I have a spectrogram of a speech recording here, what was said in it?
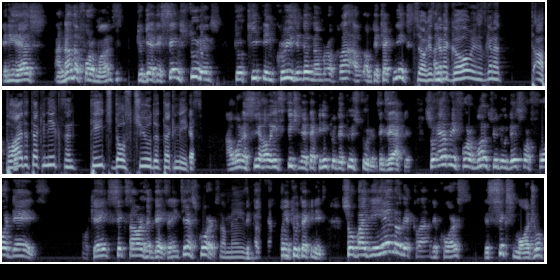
and he has another four months to get the same students to keep increasing the number of, cla- of the techniques. So he's gonna go and he's gonna apply the techniques and teach those two the techniques. I want to see how he's teaching the technique to the two students. Exactly. So every four months, we do this for four days. Okay, six hours a day. It's an intense course. It's amazing. because have 22 techniques. So by the end of the, class, the course, the sixth module,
